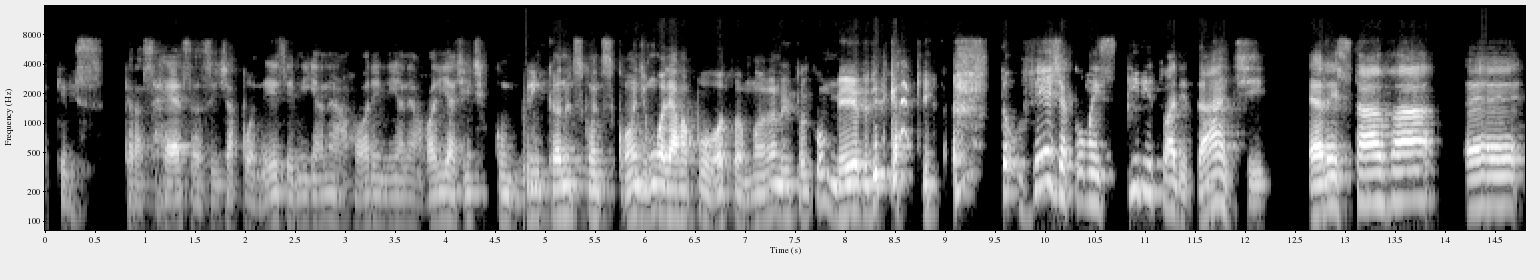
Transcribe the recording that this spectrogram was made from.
aqueles, aquelas rezas em japonês, e minha hora, e minha hora, e a gente com, brincando de esconde-esconde, um olhava para o outro, falando, mano, eu estou com medo de ficar aqui. Então, veja como a espiritualidade ela estava é,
